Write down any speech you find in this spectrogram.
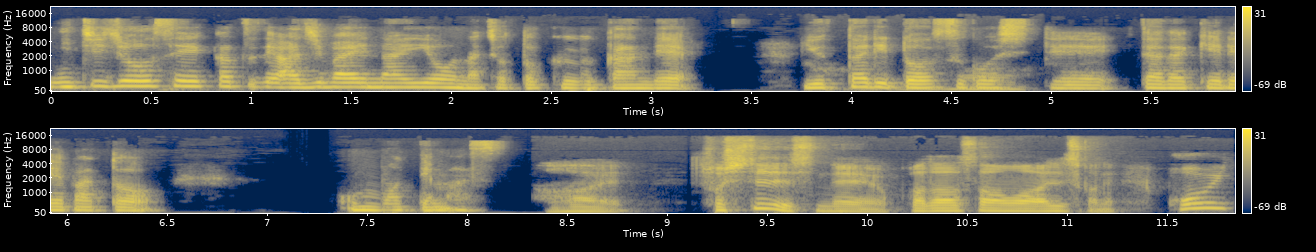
日常生活で味わえないようなちょっと空間で、ゆったりと過ごしていただければと思ってます。はい。そしてですね、岡田さんはあれですかね、こういっ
